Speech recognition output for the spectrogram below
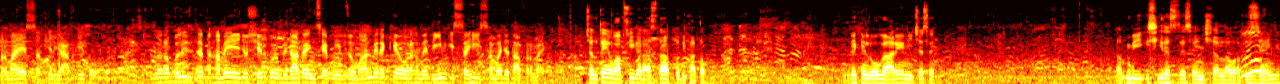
फरमाए सब के लिए आफियत हो रब्ज़त हमें ये जो शिरक और बिदात है इनसे अपनी जुमान में रखे और हमें दीन की सही समझ अता फरमाए। चलते हैं वापसी का रास्ता आपको दिखाता हूँ। देखें लोग आ रहे हैं नीचे से। हम भी इसी रास्ते से इंशाल्लाह वापस जाएँगे।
